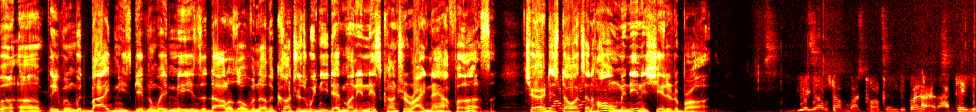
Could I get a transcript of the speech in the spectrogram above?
uh, even with Biden, he's giving away millions of dollars over in other countries. We need that money in this country right now for us. Charity starts at home and then it's shared abroad. Yeah, y'all was talking about conquering divide. I tell you,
